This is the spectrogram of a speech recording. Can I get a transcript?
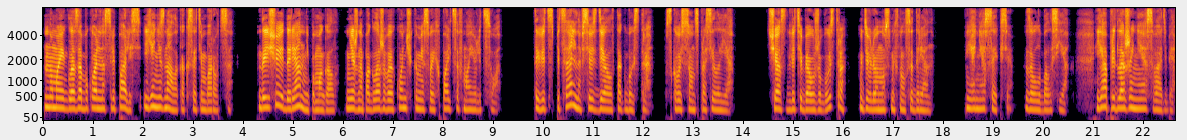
Но мои глаза буквально слепались, и я не знала, как с этим бороться. Да еще и Дариан не помогал, нежно поглаживая кончиками своих пальцев моё лицо. «Ты ведь специально все сделал так быстро?» — сквозь сон спросила я. «Час для тебя уже быстро?» — удивленно усмехнулся Дариан. «Я не о сексе заулыбалась я. Я о предложении о свадьбе.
